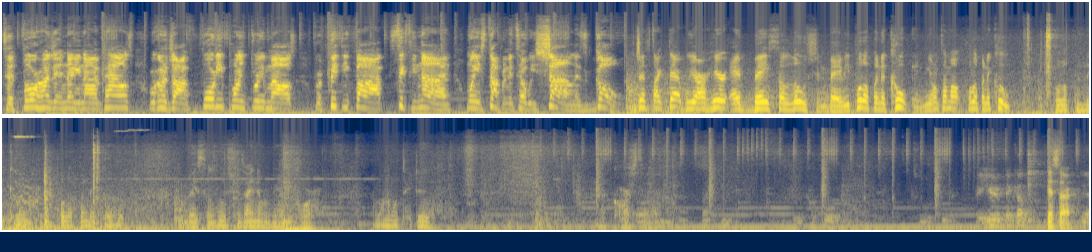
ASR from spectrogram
to 499 pounds. We're gonna drive 40.3 miles for 55.69. We ain't stopping until we shine. Let's go. Just like that, we are here at Bay Solution, baby. Pull up in the coupe. You know what I'm talking about? Pull up in the coupe. Pull up in the coupe. Pull up in the coupe. Bay Solutions. I ain't never been here before. I wonder what they do. That car stuff. Are you here to pick up? Yes, sir. Yeah.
